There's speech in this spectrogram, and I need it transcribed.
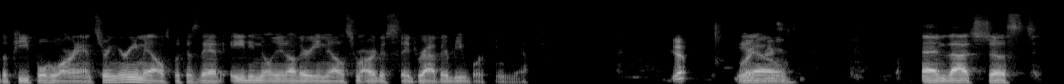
the people who aren't answering your emails because they have 80 million other emails from artists they'd rather be working with Yep. you agree. know and that's just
